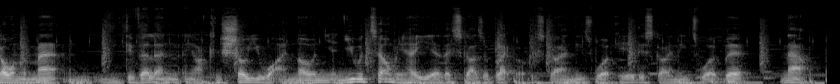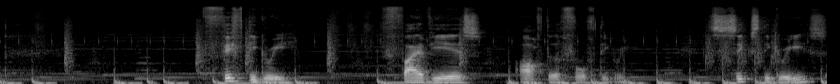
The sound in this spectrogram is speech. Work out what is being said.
go on the mat and develop and you know, I can show you what I know. And, and you would tell me hey yeah this guy's a black belt. This guy needs work here. This guy needs work there. Now fifth degree five years after the fourth degree, six degrees,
